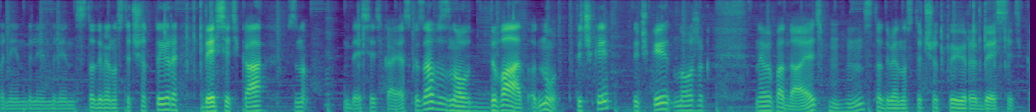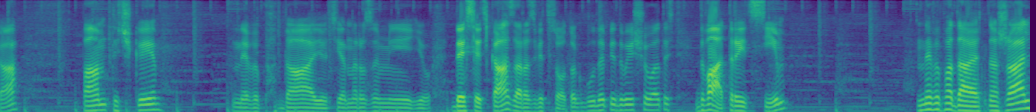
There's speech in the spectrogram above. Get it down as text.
блін, блін, блін. 194, 10к. Знов. 10к. Я сказав знов 2. Ну, тички, тички, ножик не випадають. Угу. 194, 10к. Пам, тички. Не випадають, я не розумію. 10к, зараз відсоток буде підвищуватись. 2,37. Не випадають, на жаль.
